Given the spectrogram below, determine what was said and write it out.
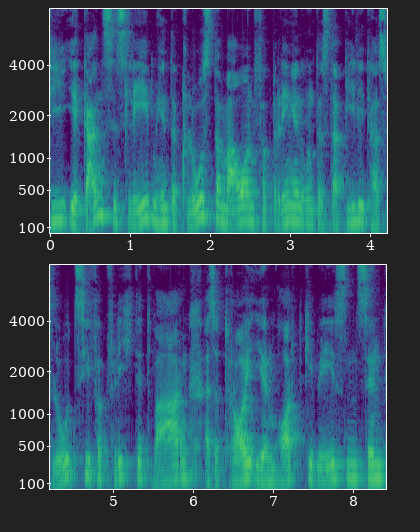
die ihr ganzes Leben hinter Klostermauern verbringen und der Stabilitas Loci verpflichtet waren, also treu ihrem Ort gewesen sind.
